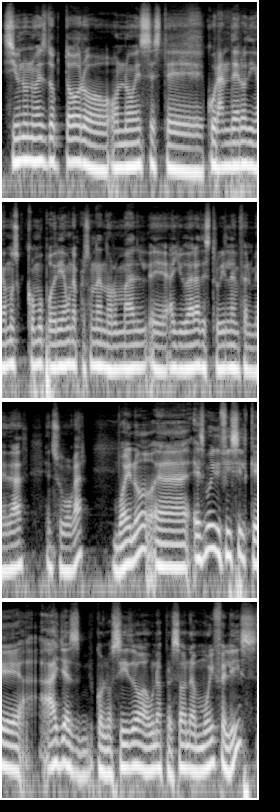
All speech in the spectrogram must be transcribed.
Si uno no es doctor o, no es este curandero, digamos, ¿cómo podría una persona normal eh, ayudar a destruir la enfermedad en su hogar? Bueno, eh, es muy difícil que hayas conocido a una persona muy feliz,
